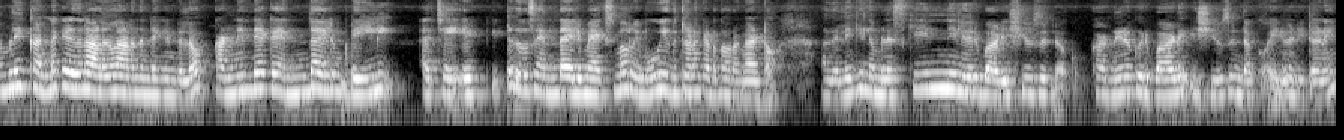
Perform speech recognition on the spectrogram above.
നമ്മൾ ഈ കണ്ണൊക്കെ എഴുതുന്ന ആളുകളാണെന്നുണ്ടെങ്കിൽ ഉണ്ടല്ലോ കണ്ണിന്റെയൊക്കെ എന്തായാലും ഡെയിലി ഇട്ട ദിവസം എന്തായാലും മാക്സിമം റിമൂവ് ചെയ്തിട്ട് വേണം കിടന്ന് കിടന്നുറങ്ങാൻ കേട്ടോ അതല്ലെങ്കിൽ നമ്മളെ സ്കിന്നിൽ ഒരുപാട് ഇഷ്യൂസ് ഉണ്ടാക്കും. കണ്ണിനൊക്കെ ഒരുപാട് ഇഷ്യൂസ് ഉണ്ടാക്കും. അതിന് വേണ്ടിയിട്ടാണ്.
